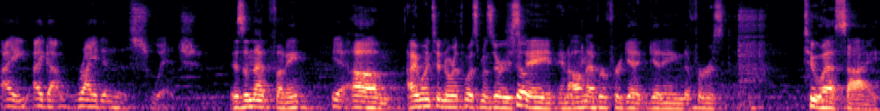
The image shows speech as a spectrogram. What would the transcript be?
I I got right into the switch. Isn't that funny? Yeah. Um, I went to Northwest Missouri So- State, and I'll never forget getting the first two SI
